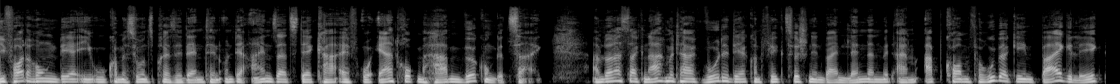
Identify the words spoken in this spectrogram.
Die Forderungen der EU-Kommissionspräsidentin und der Einsatz der KFOR-Truppen haben Wirkung gezeigt. Am Donnerstagnachmittag wurde der Konflikt zwischen den beiden Ländern mit einem Abkommen vorübergehend beigelegt.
